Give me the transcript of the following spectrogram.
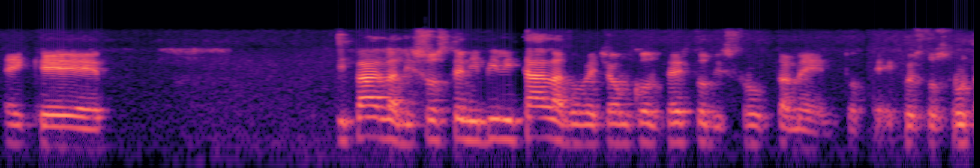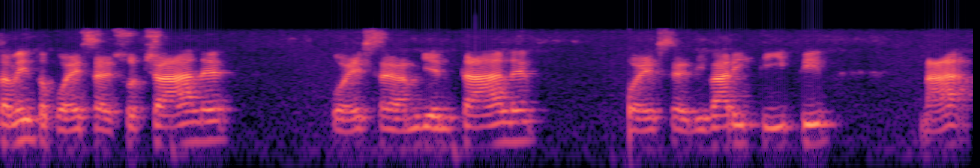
è che si parla di sostenibilità laddove c'è un contesto di sfruttamento. E questo sfruttamento può essere sociale, può essere ambientale, può essere di vari tipi, ma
